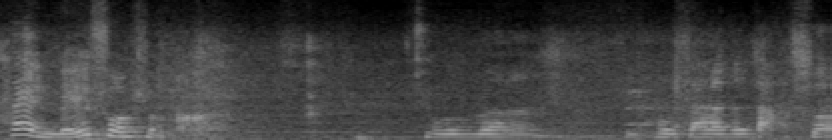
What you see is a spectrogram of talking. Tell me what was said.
他也没说什么，就问以后咱俩的打算。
